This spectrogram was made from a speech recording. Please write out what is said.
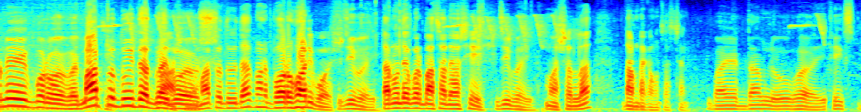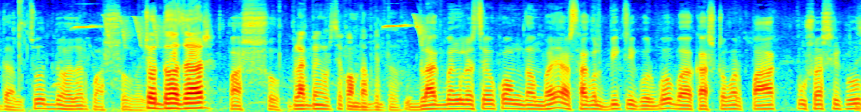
অনেক বড় হবে ভাই মাত্র দুই দাঁত ভাই বয়স। মাত্র দুই দাঁত মানে বড় হওয়ারই বয়স। জি ভাই। তার মধ্যে একবার বাচ্চা দেওয়া শেষ। জি ভাই। মার্শাল্লাহ দামটা কেমন চাচ্ছেন? ভাইয়ের দাম নেব ভাই ফিক্সড দাম চোদ্দ হাজার পাঁচশো ভাই। চোদ্দ হাজার পাঁচশো? ব্ল্যাক বেঙ্গল চেয়ে কম দাম কিন্তু। ব্ল্যাক বেঙ্গলের চেয়েও কম দাম ভাই আর ছাগল বিক্রি করব বা কাস্টমার পাক পুষা শিখুক।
